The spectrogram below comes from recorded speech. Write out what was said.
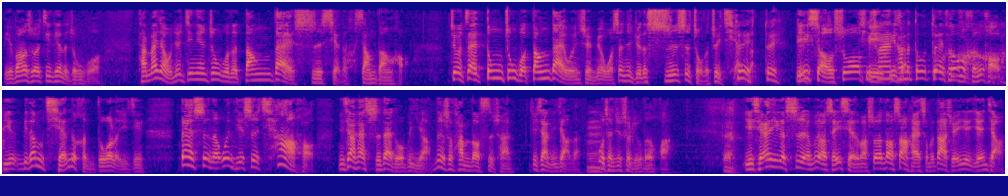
比方说今天的中国，坦白讲，我觉得今天中国的当代诗写的相当好。就在东中国当代文学里面，我甚至觉得诗是走的最前的。对对比小说比比他们都都对很好都很好，比比他们前的很多了已经。但是呢，问题是恰好你想想看时代多不一样。那个时候他们到四川，就像你讲的，顾城就是刘德华。对，以前一个诗人不知道谁写的吧，说到上海什么大学演演讲，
